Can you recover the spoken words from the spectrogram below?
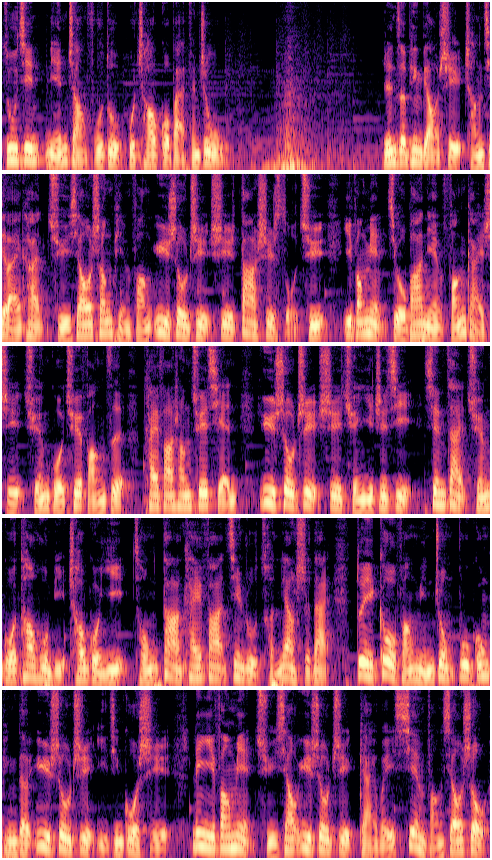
租金年涨幅度不超过百分之五。任泽平表示，长期来看，取消商品房预售制是大势所趋。一方面，九八年房改时全国缺房子，开发商缺钱，预售制是权宜之计。现在全国套户比超过一，从大开发进入存量时代，对购房民众不公平的预售制已经过时。另一方面，取消预售制改为现房销售，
